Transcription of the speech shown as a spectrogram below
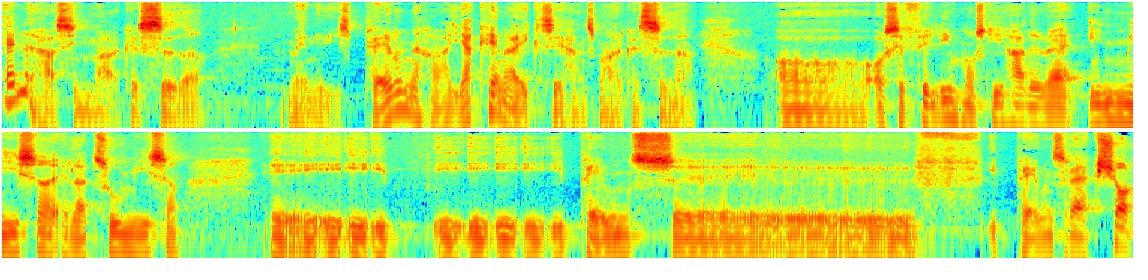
alle har sine mørke sider, men hvis paven har, jeg kender ikke til hans mørke sider. Og, og selvfølgelig måske har det været en miser eller to miser øh, i, i, i, i, i, i, i, pavens, øh, i pavens reaktion.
